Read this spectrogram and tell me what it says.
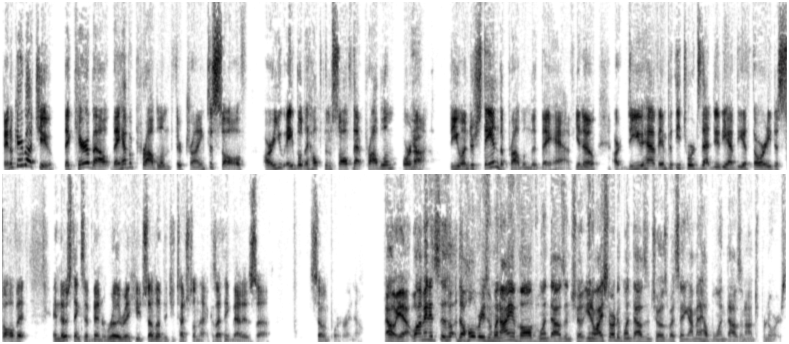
they don't care about you. They care about they have a problem they're trying to solve. Are you able to help them solve that problem or Yeah. not? Do you understand the problem that they have? You know, or do you have empathy towards that? Do you have the authority to solve it? And those things have been really, really huge. So I love that you touched on that because I think that is uh, so important right now. Oh yeah. Well, I mean, it's the, the whole reason when I evolved 1,000 shows. You know, I started 1,000 shows by saying I'm going to help 1,000 entrepreneurs.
